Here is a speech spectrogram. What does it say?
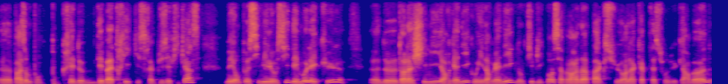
euh, par exemple pour, pour créer de, des batteries qui seraient plus efficaces, mais on peut simuler aussi des molécules de, dans la chimie organique ou inorganique. Donc, typiquement, ça va avoir un impact sur la captation du carbone,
